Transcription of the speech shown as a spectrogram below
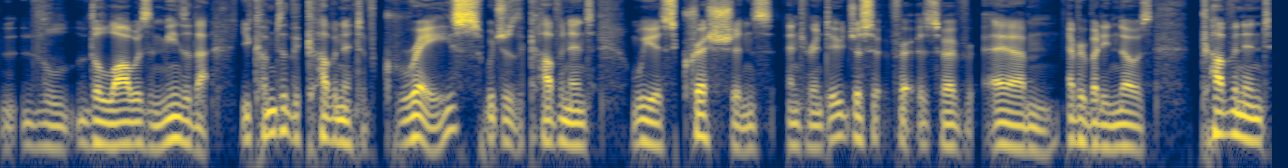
The, the law was a means of that. You come to the covenant of grace, which is the covenant we as Christians enter into. Just for, so um, everybody knows, covenant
